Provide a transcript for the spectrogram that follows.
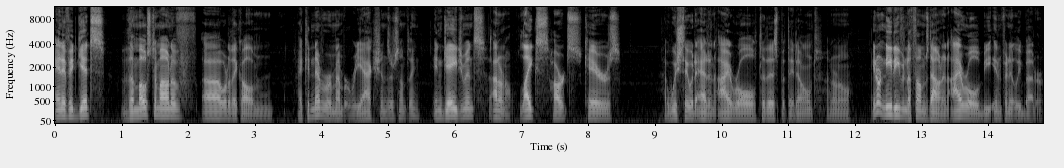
And if it gets the most amount of, uh, what do they call them? I can never remember. Reactions or something? Engagements? I don't know. Likes, hearts, cares. I wish they would add an eye roll to this, but they don't. I don't know. You don't need even a thumbs down. An eye roll would be infinitely better.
